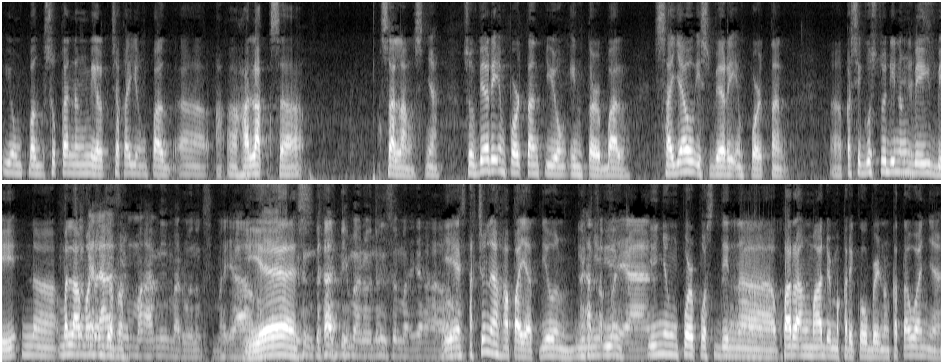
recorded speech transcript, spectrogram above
yung pagsuka ng milk, tsaka yung paghalak sa, sa lungs niya. So, very important yung interval. Sayaw is very important. Ah, kasi gusto din ng baby na So, malaman na kailangan dyan. yung mami marunong sumayaw. Yes. Yung daddy marunong sumayaw. Yes, actually nakakapayat yun. Yun, yun, yun, Nakakapayat. yun yung purpose din na para ang mother makarecover ng katawan niya.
